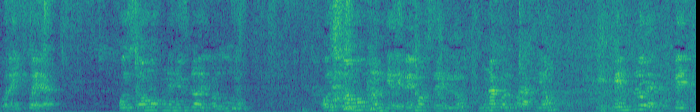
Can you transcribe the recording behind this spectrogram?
por ahí fuera, hoy somos un ejemplo de cordura. Hoy somos lo que debemos serlo, una corporación ejemplo de respeto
